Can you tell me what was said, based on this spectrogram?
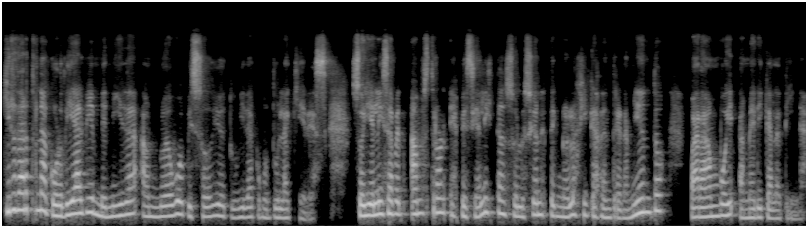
Quiero darte una cordial bienvenida a un nuevo episodio de Tu vida como tú la quieres. Soy Elizabeth Armstrong, especialista en soluciones tecnológicas de entrenamiento para Amboy América Latina.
